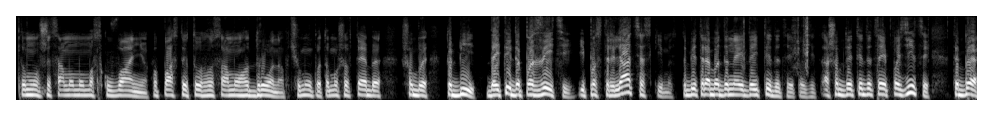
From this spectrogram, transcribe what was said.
тому ж самому маскуванню, попасти в того самого дрона. Чому? Тому що в тебе, щоб тобі дійти до позиції і пострілятися з кимось, тобі треба до неї дійти до цієї позиції. А щоб дійти до цієї позиції, тебе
